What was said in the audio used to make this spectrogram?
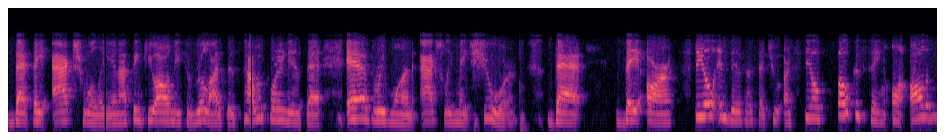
that they actually, and I think you all need to realize this, how important it is that everyone actually makes sure that they are still in business, that you are still focusing on all of the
